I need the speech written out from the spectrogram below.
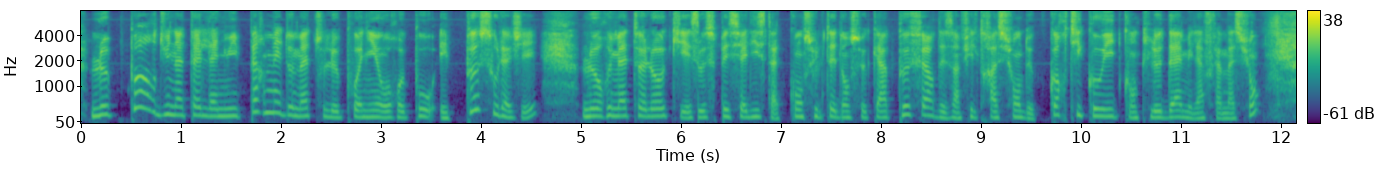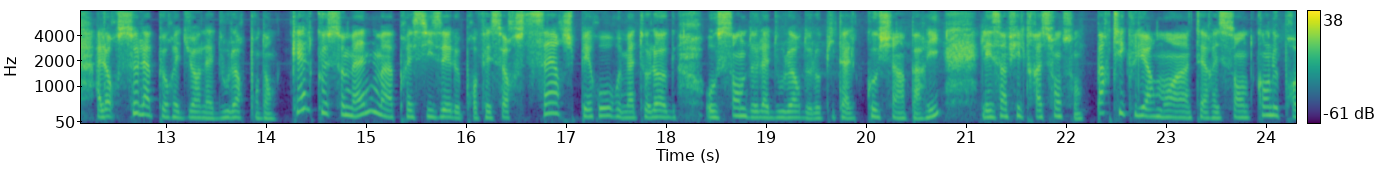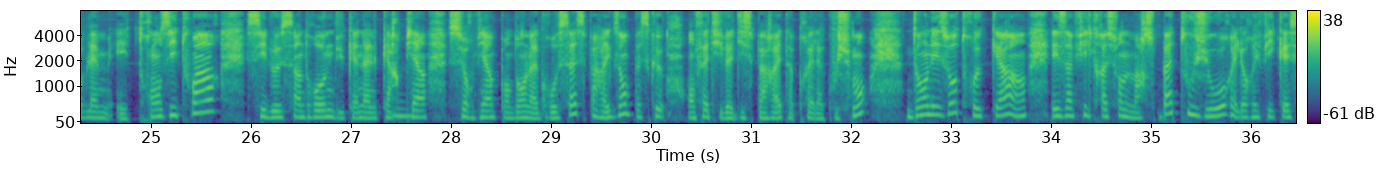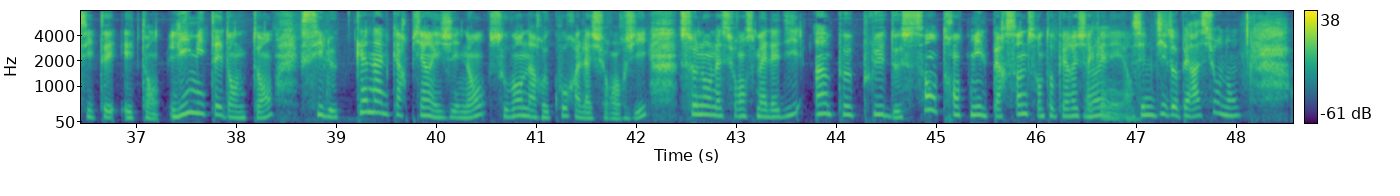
Le port d'une attelle la nuit permet de mettre le poignet au repos et peut soulager. Le rhumatologue qui est le spécialiste à consulter dans ce cas peut faire des infiltrations de corticoïdes contre l'œdème et l'inflammation. Alors cela peut réduire la douleur pendant quelques semaines, m'a précisé le professeur Serge Perrault, rhumatologue au centre de la douleur de l'hôpital Cochin à Paris. Les infiltrations sont particulièrement intéressantes quand le problème est transitoire, si le syndrome du canal carpien survient pendant la grossesse par exemple, parce que en fait il va disparaître après l'accouchement. Dans les autres cas, hein, les infiltrations ne marchent pas toujours et leur efficacité étant limitée dans le temps. Si le canal carpien est gênant, souvent on a recours à la chirurgie. Selon l'assurance maladie, un peu plus de 130 000 personnes sont opérées chaque année. hein. C'est une petite opération, non?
